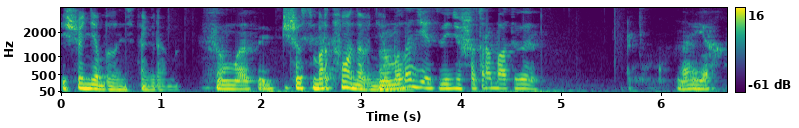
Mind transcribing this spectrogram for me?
Еще не было Инстаграма. с ума сойти. Еще смартфонов не Ну, было. молодец, видишь, отрабатываю. Наверх.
